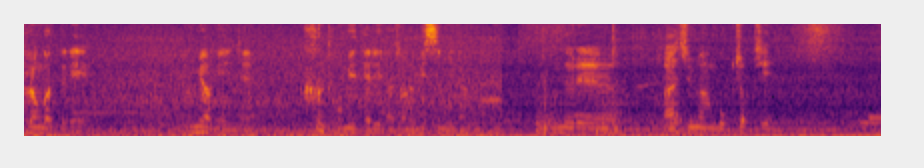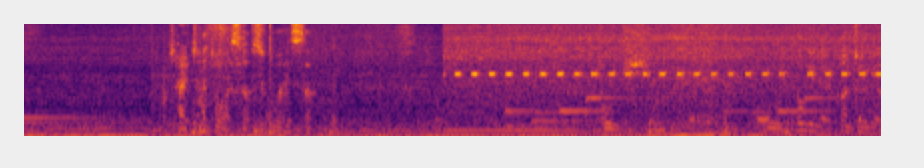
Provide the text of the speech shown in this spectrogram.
그런 것들이 분명히 이제 큰 도움이 되리라 저는 믿습니다. 오늘의 마지막 목적지 잘 찾아왔어. 수고했어. 어우, 씨. 어우, 턱이네. 깜짝이야.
